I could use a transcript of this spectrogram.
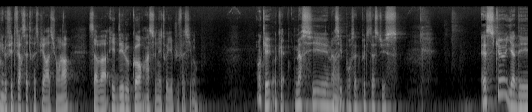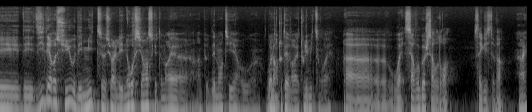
Et le fait de faire cette respiration-là, ça va aider le corps à se nettoyer plus facilement. Ok, ok. Merci, merci pour cette petite astuce. Est-ce qu'il y a des, idées reçues ou des mythes sur les neurosciences que tu aimerais euh, un peu démentir ou, ou alors tout est vrai, tous les mythes sont vrais? Euh, Ouais, cerveau gauche, cerveau droit, ça n'existe pas. Ouais?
